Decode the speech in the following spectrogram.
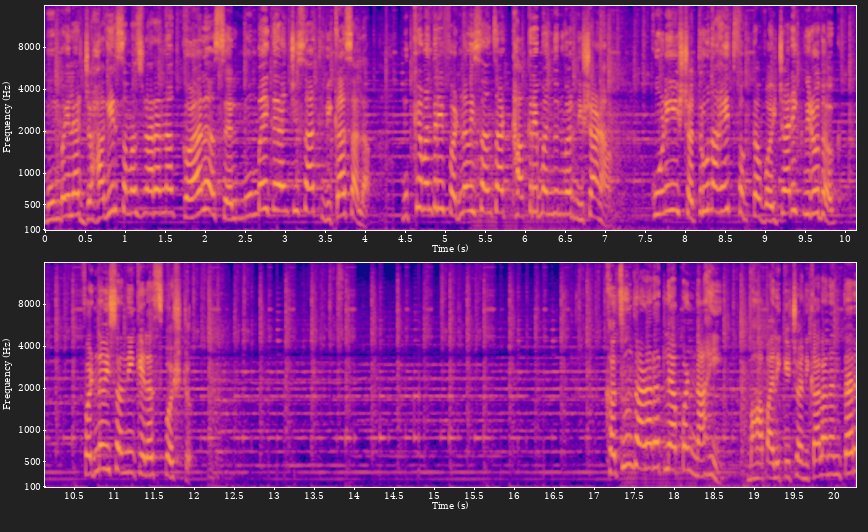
मुंबईला जहागीर समजणाऱ्यांना कळालं असेल मुंबईकरांची साथ विकासाला. मुख्यमंत्री फडणवीसांचा ठाकरे बंधूंवर निशाणा. कोणी शत्रू नाहीत फक्त वैचारिक विरोधक. फडणवीसांनी केलं स्पष्ट. खचून जाणारातले आपण नाही. महापालिकेच्या निकालानंतर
